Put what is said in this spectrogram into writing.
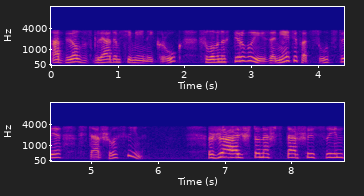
обвел взглядом семейный круг, словно впервые заметив отсутствие старшего сына. Жаль, что наш старший сын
